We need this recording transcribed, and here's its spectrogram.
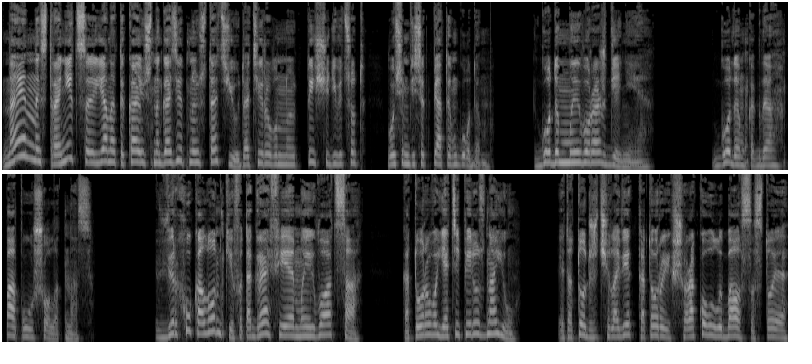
На энной странице я натыкаюсь на газетную статью, датированную 1985 годом, годом моего рождения, годом, когда папа ушел от нас. Вверху колонки фотография моего отца, которого я теперь узнаю. Это тот же человек, который широко улыбался, стоя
